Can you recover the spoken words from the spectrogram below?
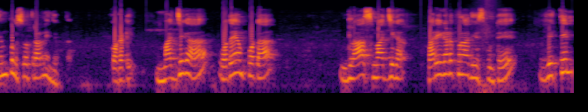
సింపుల్ సూత్రాలు నేను చెప్తాను. ఒకటి మజ్జిగ ఉదయం పూట గ్లాస్ మజ్జిగ పరిగడుపున తీసుకుంటే వితిన్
